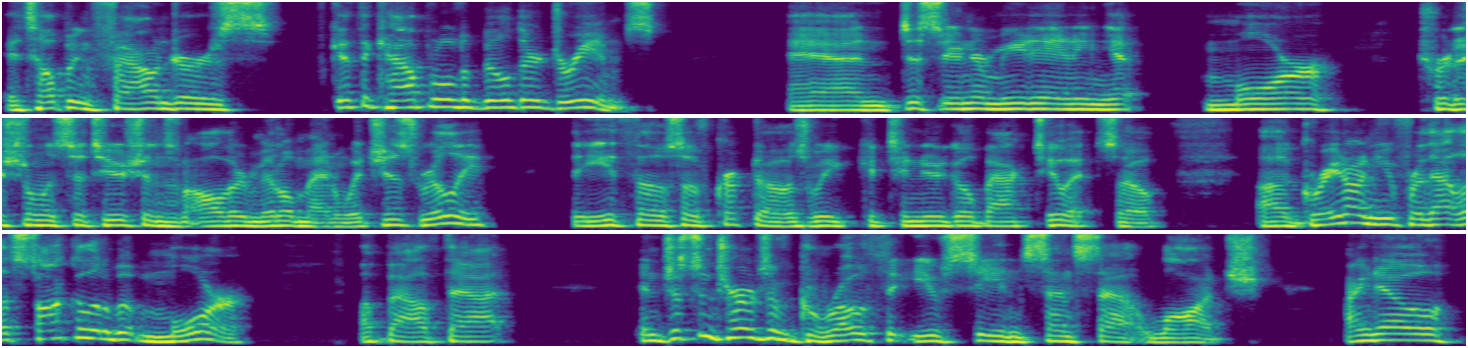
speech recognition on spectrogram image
It's helping founders get the capital to build their dreams and disintermediating it more traditional institutions and all their middlemen which is really the ethos of crypto as we continue to go back to it. So uh, great on you for that. Let's talk a little bit more about that. And just in terms of growth that you've seen since that launch, I know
